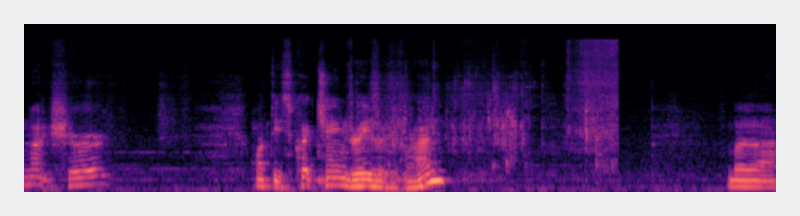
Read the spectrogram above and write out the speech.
I'm not sure what these quick change razors run, but uh,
